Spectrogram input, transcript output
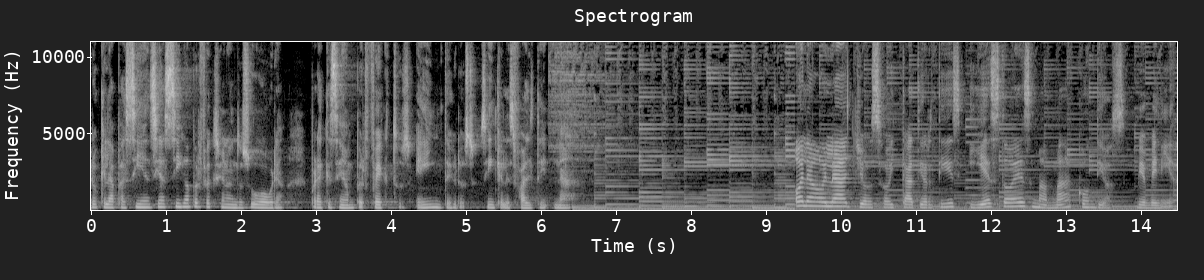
pero que la paciencia siga perfeccionando su obra para que sean perfectos e íntegros sin que les falte nada. Hola, hola, yo soy Katy Ortiz y esto es Mamá con Dios. Bienvenida.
